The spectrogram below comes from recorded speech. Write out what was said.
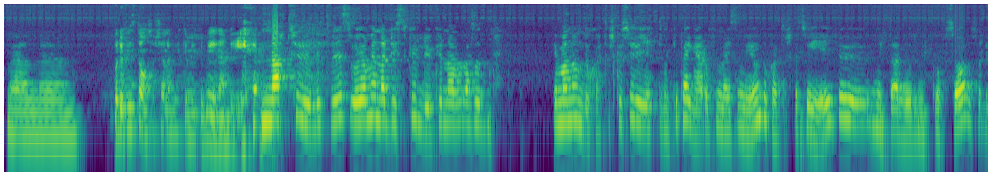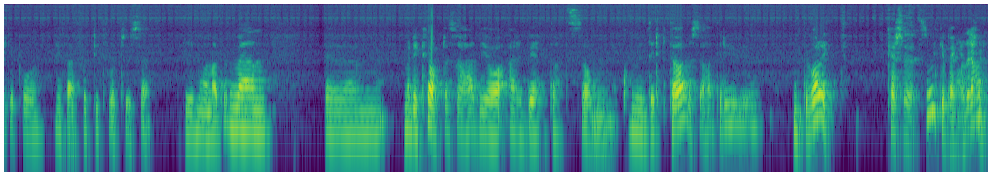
men eh, och det finns de som tjänar mycket, mycket mer än det. naturligtvis. Och jag menar det skulle ju kunna. Alltså, är man undersköterska så är det jättemycket pengar. Och för mig som är undersköterska så är ju mitt arvode mycket också. Så det ligger på ungefär 42 000 i månaden. Men, um, men det är klart att så hade jag arbetat som kommundirektör så hade det ju inte varit kanske så mycket pengar. Ja, det har varit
